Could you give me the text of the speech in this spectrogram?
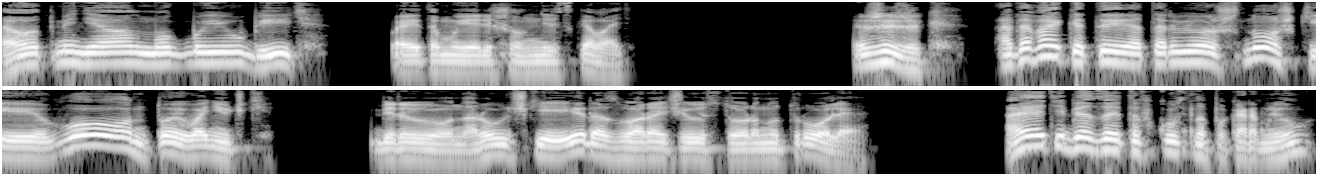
А вот меня он мог бы и убить, поэтому я решил не рисковать. «Жижик, а давай-ка ты оторвешь ножки вон той вонючки». Беру его на ручки и разворачиваю в сторону тролля. «А я тебя за это вкусно покормлю.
